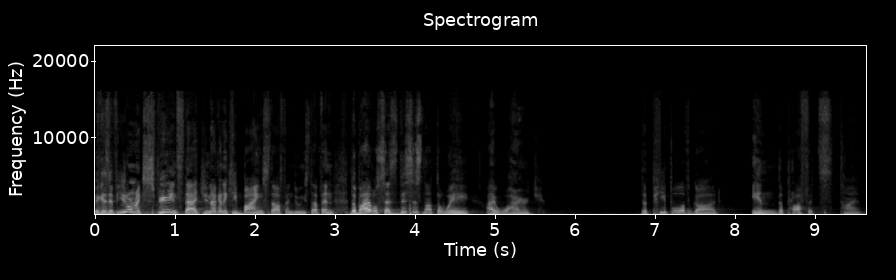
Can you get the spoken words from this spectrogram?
Because if you don't experience that, you're not going to keep buying stuff and doing stuff. And the Bible says, this is not the way I wired you. The people of God in the prophet's time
